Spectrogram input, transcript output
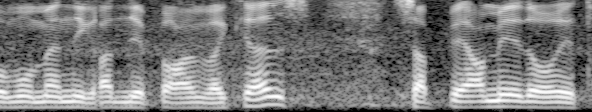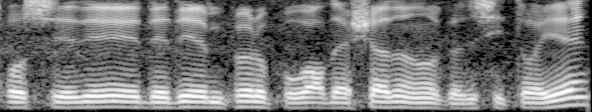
au, moment des grands départs en vacances. Ça permet de rétrocéder, d'aider un peu le pouvoir d'achat de nos concitoyens.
